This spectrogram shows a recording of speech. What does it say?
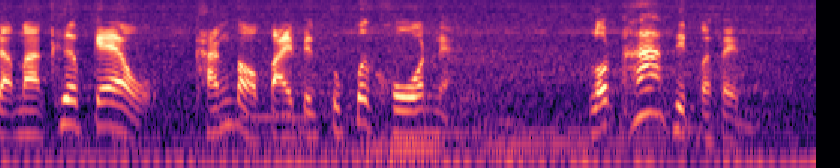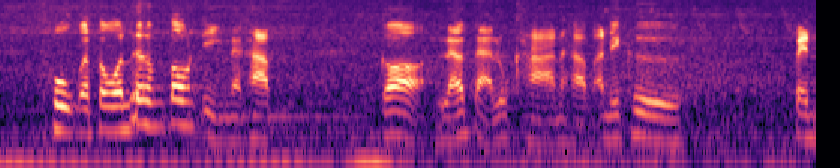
จะมาเคลือบแก้วครั้งต่อไปเป็นซูเปอร์โค้ดเนี่ยลด 50%ถูกกว่าตัวเริ่มต้นอีกนะครับ ก็แล้วแต่ลูกค้านะครับ อันนี้คือเป็น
